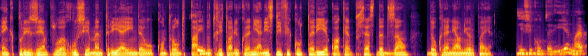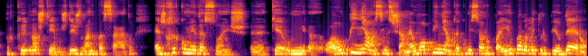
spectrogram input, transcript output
em que, por exemplo, a Rússia manteria ainda o controle de parte Sim. do território ucraniano. Isso dificultaria qualquer processo de adesão da Ucrânia à União Europeia. Dificultaria, não é? Porque nós temos, desde o ano passado, as recomendações uh, que a, a, opinião, assim se chama, é uma opinião que a Comissão Europeia e o Parlamento Europeu deram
